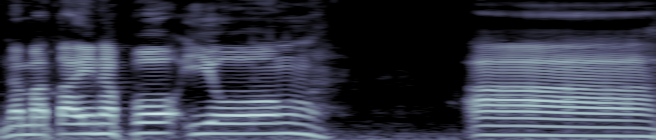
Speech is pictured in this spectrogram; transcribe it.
Namatay na po yung ah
